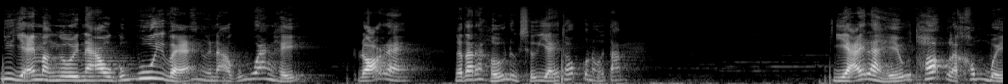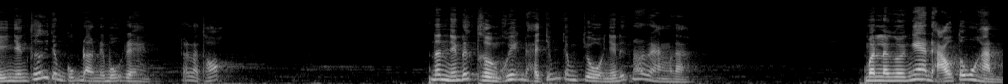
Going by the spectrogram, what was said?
Như vậy mà người nào cũng vui vẻ, người nào cũng quan hỷ rõ ràng, người ta đã hưởng được sự giải thoát của nội tâm. Giải là hiểu, thoát là không bị những thứ trong cuộc đời này buộc ràng, đó là thoát. Nên những đức thường khuyên đại chúng trong chùa, những đức nói rằng là mình là người nghe đạo tu hành.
